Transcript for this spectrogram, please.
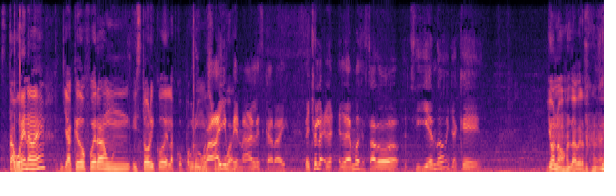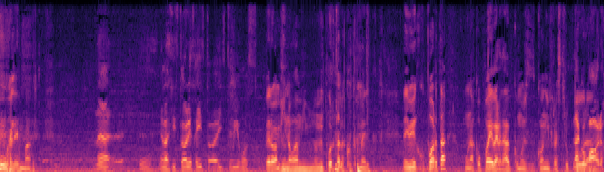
Está buena, ¿eh? Ya quedó fuera un histórico de la Copa como es Uruguay, en Uruguay. penales, caray. De hecho, la, la- la hemos estado siguiendo, ya que Yo no, la verdad. me vale madre. nah, eh, en las historias ahí, ahí estuvimos. Pero a mí no, a mí no me importa la Copa América. A mí me importa una Copa de verdad, como es con infraestructura. La Copa Oro.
